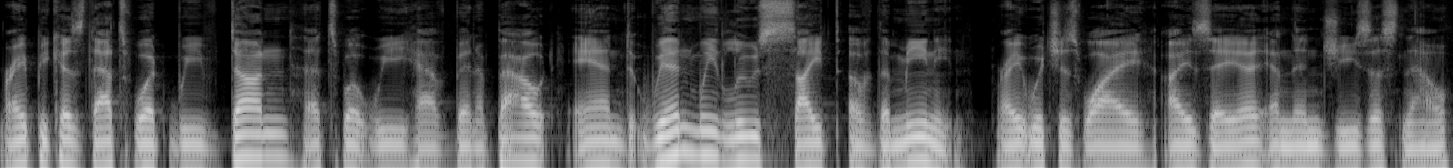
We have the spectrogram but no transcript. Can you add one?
right? Because that's what we've done, that's what we have been about. And when we lose sight of the meaning, right? Which is why Isaiah and then Jesus now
